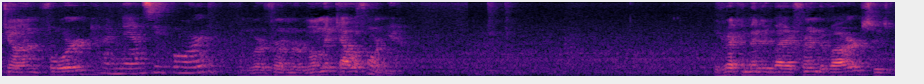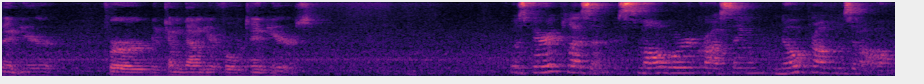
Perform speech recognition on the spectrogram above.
John Ford, I'm Nancy Ford. and we're from Ramona, California. Was recommended by a friend of ours who's been here for, been coming down here for over 10 years. It was very pleasant, a small border crossing, no problems at all.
